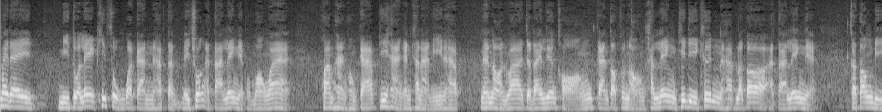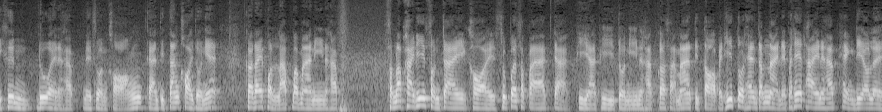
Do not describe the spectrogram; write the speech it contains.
ไม่ได้มีตัวเลขที่สูงกว่ากันนะครับ แต่ในช่วงอัตราเร่งเนี่ยผมมองว่าความห่างของกราฟที่ห่างกันขนาดนี้นะครับ แน่นอนว่าจะได้เรื่องของการตอบสนองของคันเร่งที่ดีขึ้นนะครับ แล้วก็อัตราเร่งเนี่ยก็ต้องดีขึ้นด้วยนะครับ ในส่วนของการติดตั้งคอยตัวเนี้ย ก็ได้ผลลัพธ์ประมาณนี้นะครับสำหรับใครที่สนใจคอย Super Spark จาก PRP ตัวนี้นะครับ ก็สามารถติดต่อไปที่ตัวแทนจำหน่ายในประเทศไทยนะครับ แห่งเดียวเลย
